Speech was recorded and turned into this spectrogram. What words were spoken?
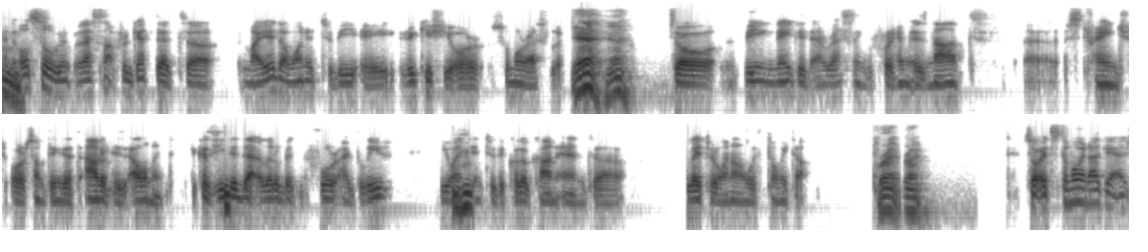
and Mm. also let's not forget that uh, Maeda wanted to be a rikishi or sumo wrestler. Yeah, yeah, So being naked and wrestling for him is not uh, strange or something that's out of his element because he did that a little bit before, I believe. He went into the Kodokan and uh, later went on with Tomita. right, right. So it's Tomoe Nage and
